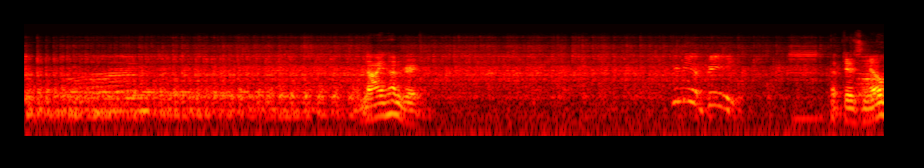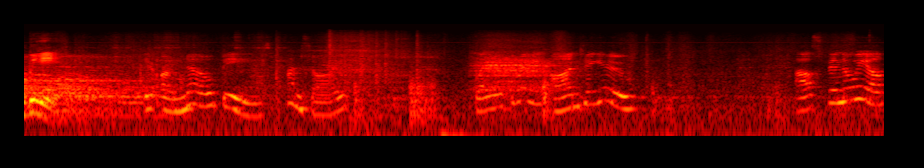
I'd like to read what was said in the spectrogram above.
Come on. 900. Give me a B. But there's no B. There are no B's. I'm sorry. Player three, on to you. I'll spin the wheel.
